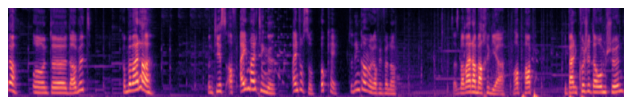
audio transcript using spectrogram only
Ja, und äh, damit kommen wir weiter. Und hier ist auf einmal Tingle. Einfach so. Okay, zu denen kommen wir auf jeden Fall noch. So, erstmal weitermachen, ja. Hopp, hopp. Die beiden kuscheln da oben schön.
